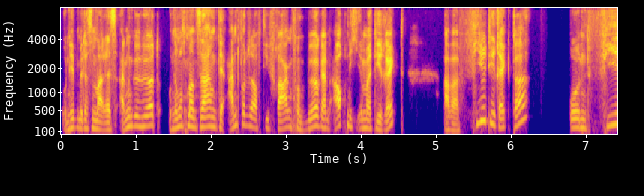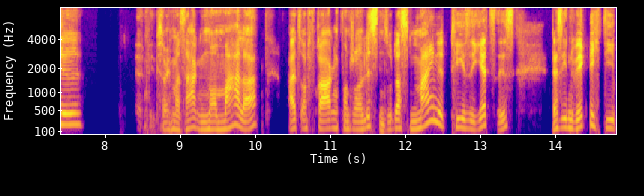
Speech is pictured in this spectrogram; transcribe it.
und ich habe mir das mal alles angehört. Und da muss man sagen, der antwortet auf die Fragen von Bürgern auch nicht immer direkt, aber viel direkter und viel, äh, wie soll ich mal sagen, normaler als auf Fragen von Journalisten. Sodass meine These jetzt ist, dass ihn wirklich die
